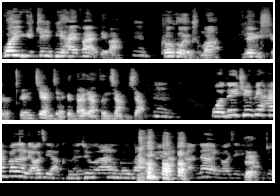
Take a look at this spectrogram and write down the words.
关于 JB HiFi 对吧？嗯，Coco 有什么认识跟见解跟大家分享一下？嗯，我对 JB HiFi 的了解啊，可能就跟安永哥刚 刚对雅诗兰黛的了解一样，就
